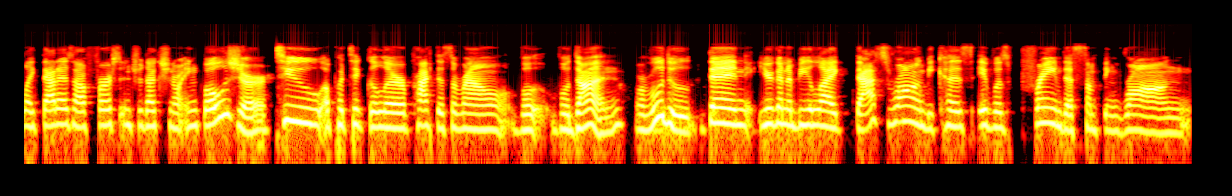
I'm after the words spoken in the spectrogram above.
like that as our first introduction or exposure to a particular practice around vo- Vodun or voodoo, then you're going to be like, that's wrong because it was framed as something wrong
